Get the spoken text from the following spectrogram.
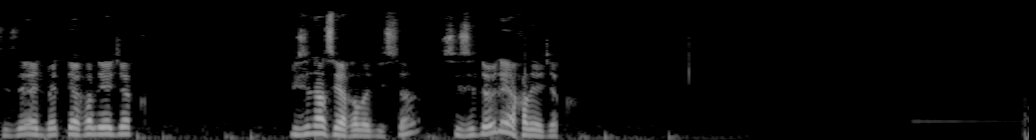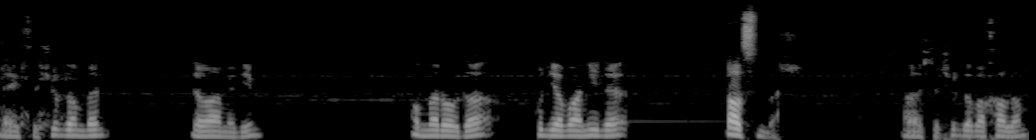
sizi elbet yakalayacak. Bizi nasıl yakaladıysa sizi de öyle yakalayacak. Neyse şuradan ben devam edeyim. Onlar orada Gulyabani ile kalsınlar. Arkadaşlar şurada bakalım.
